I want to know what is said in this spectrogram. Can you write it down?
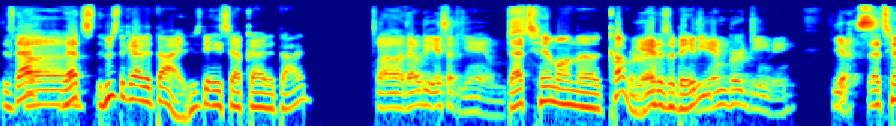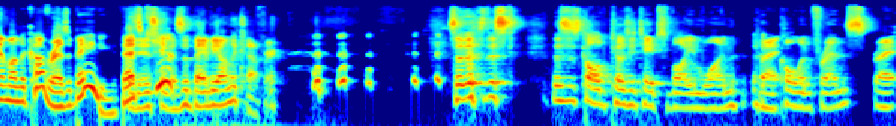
Is that Uh, that's who's the guy that died? Who's the ASAP guy that died? uh, that would be ASAP Yams. That's him on the cover, right? As a baby. Yamborghini. Yes, That's him on the cover as a baby. That's it is cute. him as a baby on the cover. so this this this is called Cozy Tapes Volume One: Right. colon Friends. Right.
